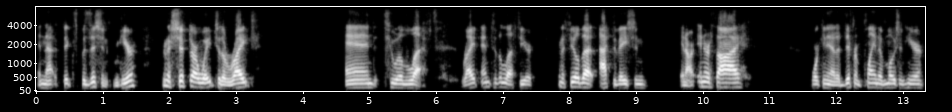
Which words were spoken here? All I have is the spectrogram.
in that fixed position. From here, we're gonna shift our weight to the right and to a left, right and to the left here. We're gonna feel that activation in our inner thigh, working at a different plane of motion here,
